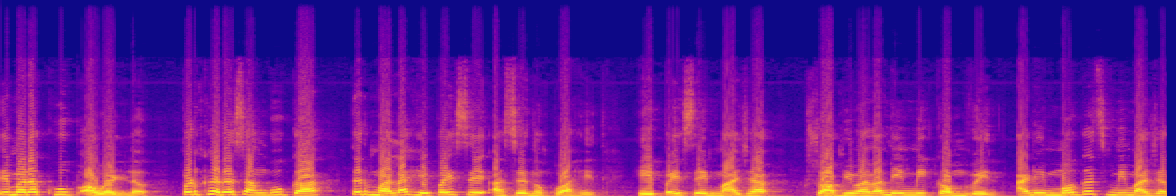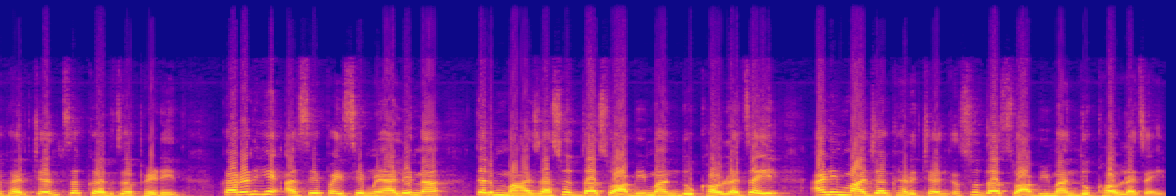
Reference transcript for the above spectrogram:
ते मला खूप आवडलं. पण खरं सांगू का? तर मला हे पैसे असे नको आहेत. हे पैसे माझ्या स्वाभिमानाने मी कमवेन आणि मगच मी माझ्या घरच्यांचं कर्ज फेडेन. कारण हे असे पैसे मिळाले ना तर माझा सुद्धा स्वाभिमान दुखावला जाईल आणि माझ्या घरच्यांचा सुद्धा स्वाभिमान दुखावला जाईल.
